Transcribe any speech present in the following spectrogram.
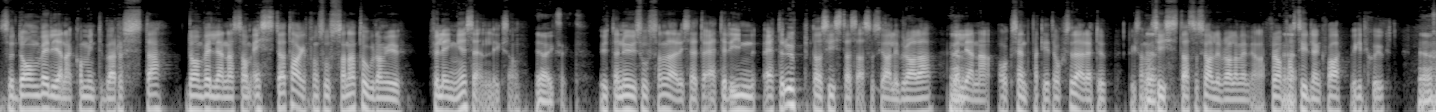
Så de väljarna kommer inte börja rösta. De väljarna som SD har tagit från sossarna tog de ju för länge sedan. Liksom. ja, exakt. Utan nu är sossarna där istället och äter, in, äter upp de sista så här, socialliberala Ja. väljarna och Centerpartiet är också där och äter upp liksom, de Ja. sista socialliberala väljarna. För de Ja. fanns tydligen kvar, vilket är sjukt. Ja.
